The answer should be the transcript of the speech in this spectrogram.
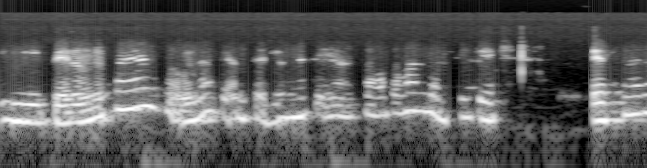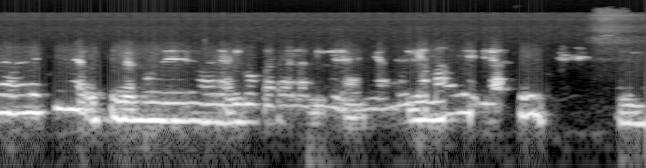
y pero no fue eso, ¿verdad? Que anteriormente ya estaba tomando, así que es para decir a ver si me puede dar algo para la migraña. Muy amable, gracias. Y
